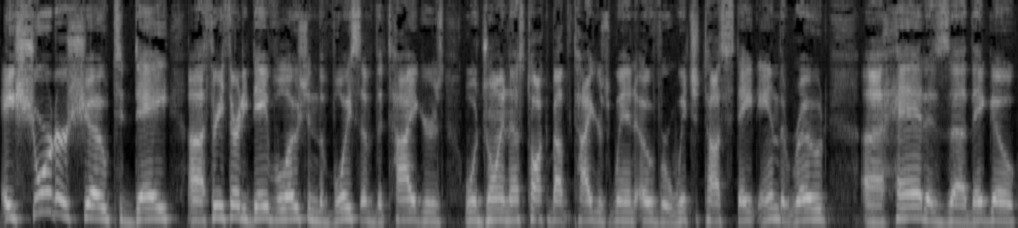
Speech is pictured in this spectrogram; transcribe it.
a shorter show today. Uh, three thirty. Dave Woloshin, the voice of the Tigers, will join us. Talk about the Tigers' win over Wichita State and the road ahead as uh, they go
